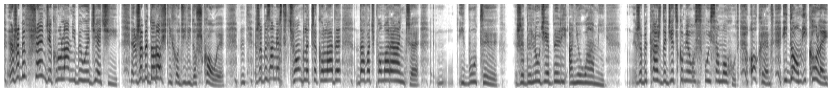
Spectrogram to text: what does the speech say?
Żeby wszędzie królami były dzieci, żeby dorośli chodzili do szkoły, żeby zamiast ciągle czekoladę dawać pomarańcze i buty, żeby ludzie byli aniołami, żeby każde dziecko miało swój samochód, okręt i dom i kolej,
